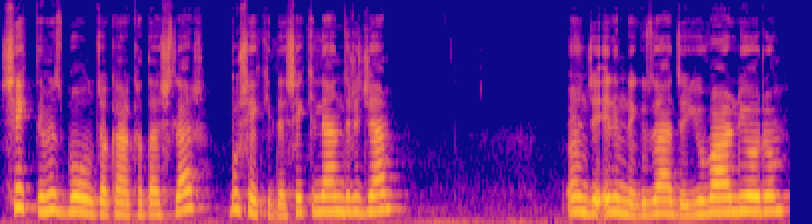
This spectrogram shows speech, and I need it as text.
Şeklimiz bu olacak arkadaşlar. Bu şekilde şekillendireceğim. Önce elimle güzelce yuvarlıyorum.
